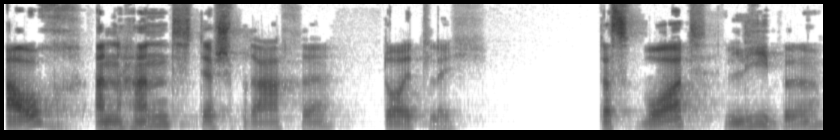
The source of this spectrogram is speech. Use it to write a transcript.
auch anhand der Sprache deutlich. Das Wort Liebe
